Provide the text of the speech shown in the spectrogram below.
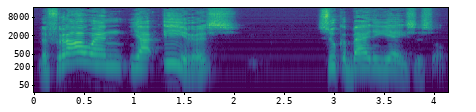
De vrouw en Jairus zoeken beide Jezus op.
